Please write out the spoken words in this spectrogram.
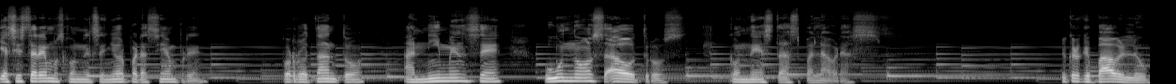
y así estaremos con el Señor para siempre. Por lo tanto, anímense unos a otros con estas palabras. Yo creo que Pablo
